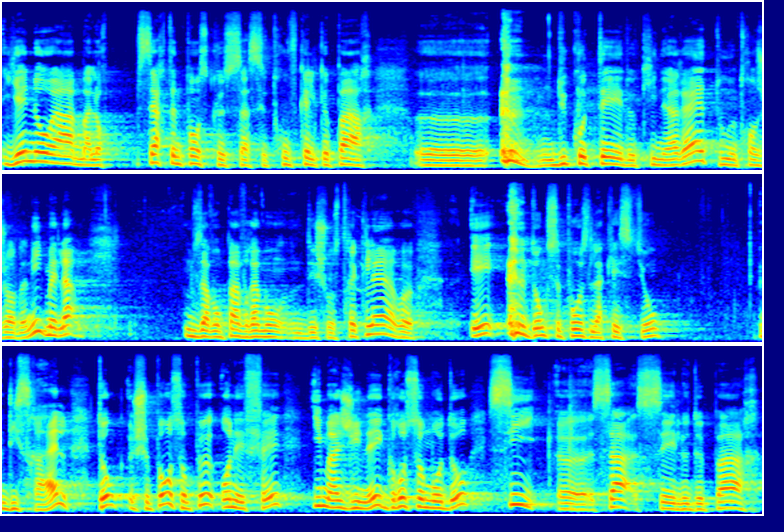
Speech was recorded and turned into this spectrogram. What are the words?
Yenoam, alors certains pensent que ça se trouve quelque part du côté de Kinneret ou en Transjordanie, mais là, nous n'avons pas vraiment des choses très claires, et donc se pose la question d'Israël. Donc je pense qu'on peut en effet imaginer, grosso modo, si euh, ça c'est le départ,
